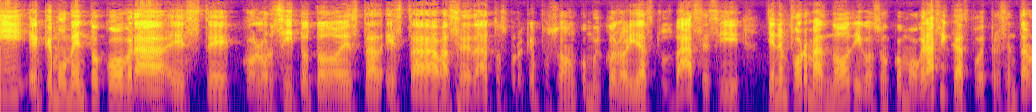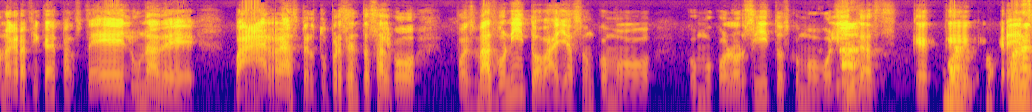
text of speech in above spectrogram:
¿Y en qué momento cobra este colorcito toda esta, esta base de datos? Porque pues son muy coloridas tus bases y tienen formas, ¿no? Digo, son como gráficas. Puedes presentar una gráfica de pastel, una de barras, pero tú presentas algo pues más bonito, vaya, son como, como colorcitos, como bolitas ah, que, crecen.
